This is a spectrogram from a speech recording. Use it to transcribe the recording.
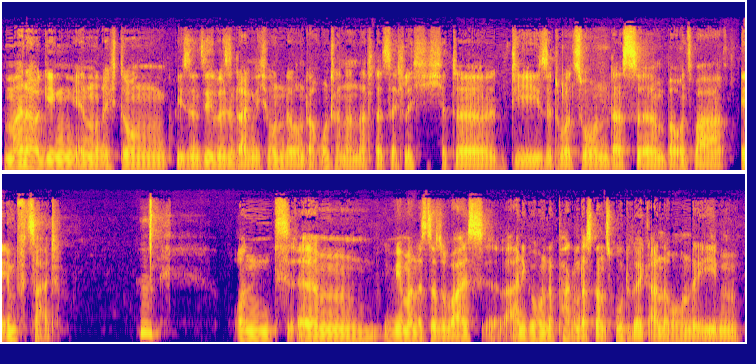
Meiner ging in Richtung, wie sensibel sind eigentlich Hunde und auch untereinander tatsächlich. Ich hatte die Situation, dass äh, bei uns war Impfzeit. Hm. Und ähm, wie man das da so weiß, einige Hunde packen das ganz gut weg, andere Hunde eben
